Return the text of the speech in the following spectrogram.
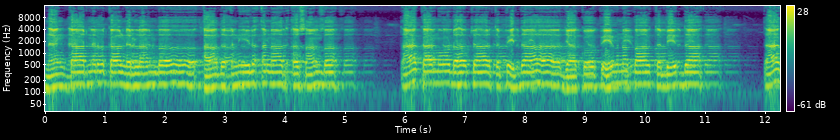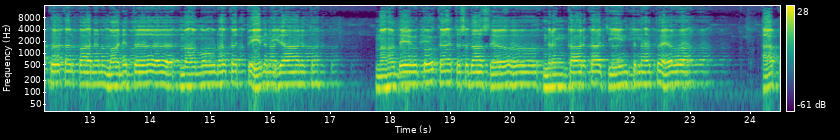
ਨਿਰੰਕਾਰ ਨਿਰਵਕਾਲ ਨਿਰਲੰਭ ਆਦ ਅਨੀਲ ਅਨਾਦ ਅਸੰਭ। ਤਾ ਕਾ ਮੋਢ ਚਾਰਤ ਭੇਦਾ, ਜਾ ਕੋ ਭੇਵ ਨ ਪਾਵਤ ਬੇਦਾ। ਤਾ ਕੋ ਕਰ ਪਾਨਨ ਮਹਾ ਮੂਢ ਕਛ ਭੇਦ ਨ ਜਾਣਤ। ਮਹਾਦੇਵ ਕੋ ਕਹਿਤ ਸਦਾ ਸਿਓ ਨਿਰੰਕਾਰ ਕਾ ਚਿੰਤ ਨ ਭਇਓ। ਆਪ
